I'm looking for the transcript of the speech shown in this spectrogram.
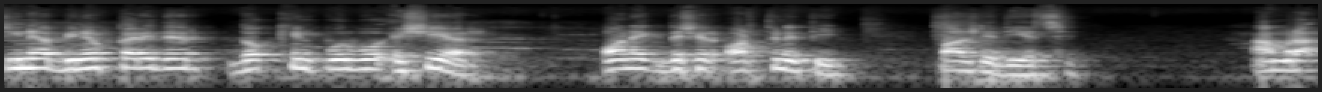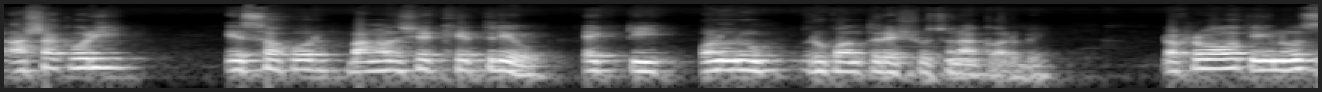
চীনা বিনিয়োগকারীদের দক্ষিণ পূর্ব এশিয়ার অনেক দেশের অর্থনীতি পাল্টে দিয়েছে। আমরা আশা করি এ সফর বাংলাদেশের ক্ষেত্রেও একটি অনুরূপ রূপান্তরের সূচনা করবে। ডক্টর মোহাম্মদ ইউনুস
